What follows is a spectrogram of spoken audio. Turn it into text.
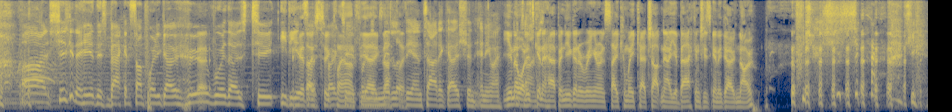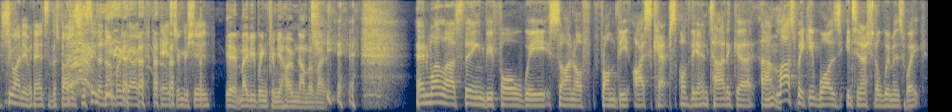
Uh, she's going to hear this back at some point and go, "Who Yeah. were those two idiots those I two spoke to clowns? from Yeah, the middle of the Antarctic Ocean?" Anyway, You know what is times. going to happen? You're going to ring her and say, "Can we catch up now? You're back," and she's going to go, "No." she, she won't even answer the phone. She'll see the number and go, "Answering machine." Yeah, maybe ring from your home number, mate. And one last thing before we sign off from the ice caps of the Antarctica. Uh, Last week it was International Women's Week.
